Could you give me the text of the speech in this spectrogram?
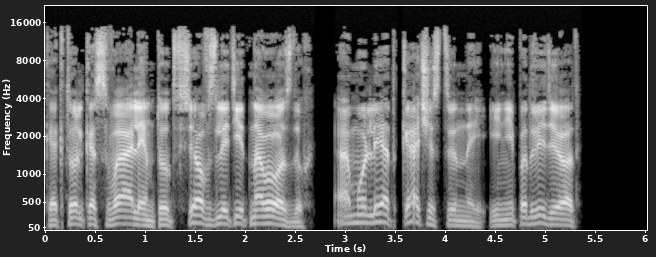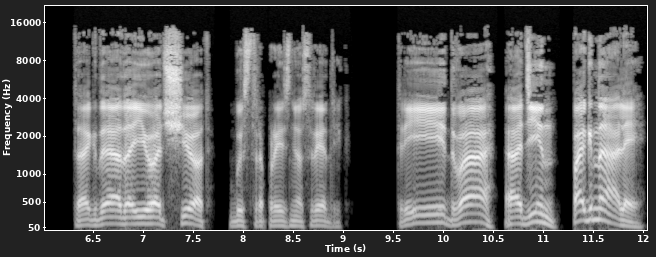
«Как только свалим, тут все взлетит на воздух. Амулет качественный и не подведет». «Тогда даю отсчет», — быстро произнес Редрик. «Три, два, один, погнали!»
